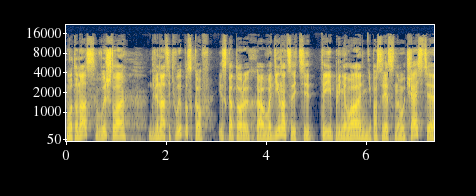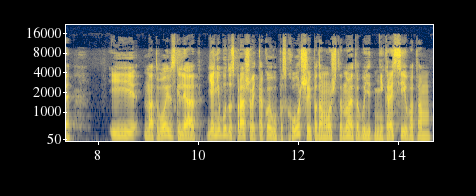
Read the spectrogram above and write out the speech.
Вот у нас вышло 12 выпусков, из которых а, в 11 ты приняла непосредственное участие. И на твой взгляд, я не буду спрашивать, какой выпуск худший, потому что, ну, это будет некрасиво там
